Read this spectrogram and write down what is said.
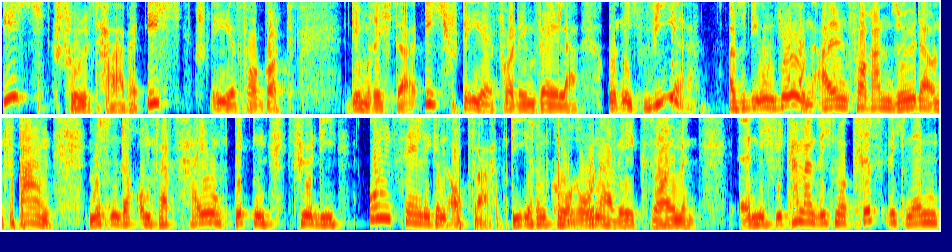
ich Schuld habe. Ich stehe vor Gott, dem Richter. Ich stehe vor dem Wähler und nicht wir. Also die Union, allen voran Söder und Spahn, müssen doch um Verzeihung bitten für die unzähligen Opfer, die ihren Corona-Weg säumen. Äh, nicht, wie kann man sich nur christlich nennen,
